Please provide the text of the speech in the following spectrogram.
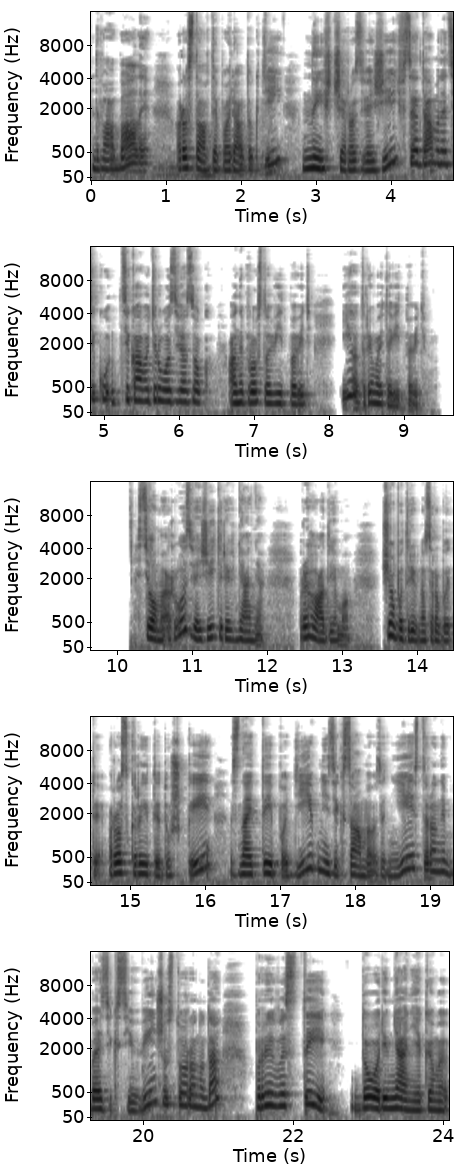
2 бали. Розставте порядок дій. Нижче розв'яжіть все, да, мене цікавить розв'язок, а не просто відповідь. І отримайте відповідь. Сьоме. Розв'яжіть рівняння. Пригадуємо, що потрібно зробити? Розкрити дужки, знайти подібні з іксами з однієї сторони, без іксів в іншу сторону, да? привести до рівняння, яке ми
